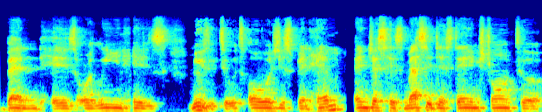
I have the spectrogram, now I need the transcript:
bend his or lean his music to? It's always just been him and just his message and staying strong to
